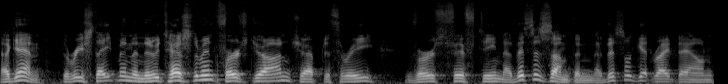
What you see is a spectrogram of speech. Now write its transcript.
Again, the restatement in the New Testament, 1 John chapter 3, verse 15. Now, this is something, now, this will get right down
